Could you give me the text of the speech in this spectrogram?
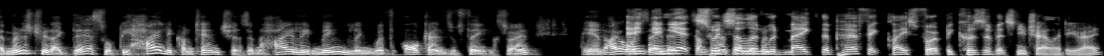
a ministry like this would be highly contentious and highly mingling with all kinds of things, right? And I always and, and yet Switzerland would make the perfect place for it because of its neutrality, right?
